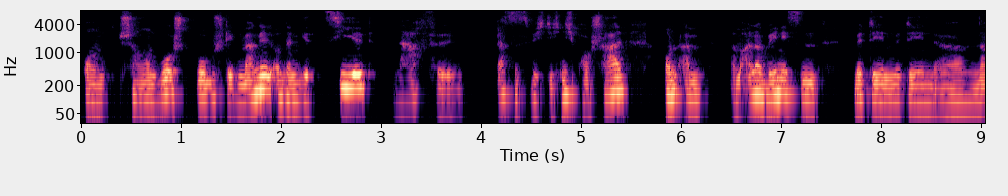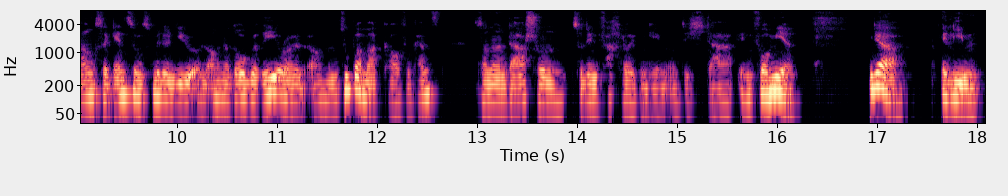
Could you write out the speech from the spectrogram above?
und schauen, wo, wo besteht Mangel und dann gezielt nachfüllen. Das ist wichtig, nicht pauschal und am, am allerwenigsten mit den, mit den äh, Nahrungsergänzungsmitteln, die du in irgendeiner Drogerie oder in irgendeinem Supermarkt kaufen kannst, sondern da schon zu den Fachleuten gehen und dich da informieren. Ja, ihr Lieben,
